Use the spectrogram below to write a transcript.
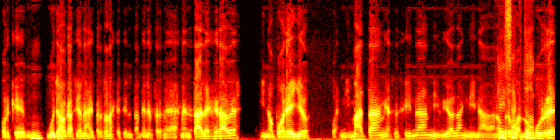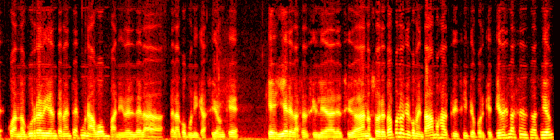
Porque en muchas ocasiones hay personas que tienen también enfermedades mentales graves y no por ello pues ni matan, ni asesinan, ni violan, ni nada, ¿no? Pero cuando ocurre, cuando ocurre evidentemente es una bomba a nivel de la, de la comunicación que, que hiere la sensibilidad del ciudadano, sobre todo por lo que comentábamos al principio, porque tienes la sensación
